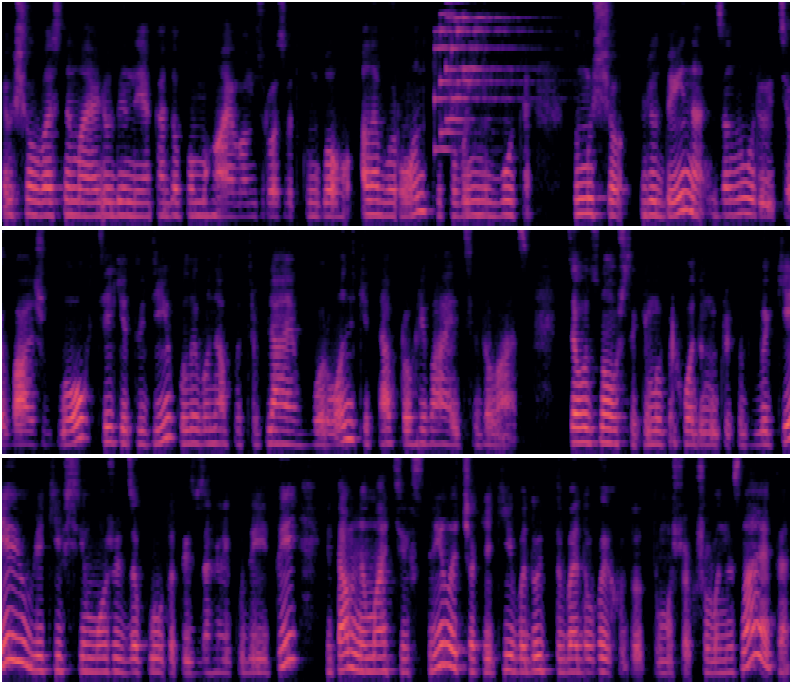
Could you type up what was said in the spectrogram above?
якщо у вас немає людини, яка допомагає вам з розвитком блогу, але воронки повинні бути. Тому що людина занурюється в ваш блог тільки тоді, коли вона потрапляє в воронки та прогрівається до вас. Це от знову ж таки ми приходимо, наприклад, в Ікею, в якій всі можуть заплутатись взагалі, куди йти, і там нема цих стрілочок, які ведуть тебе до виходу. Тому що, якщо ви не знаєте,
